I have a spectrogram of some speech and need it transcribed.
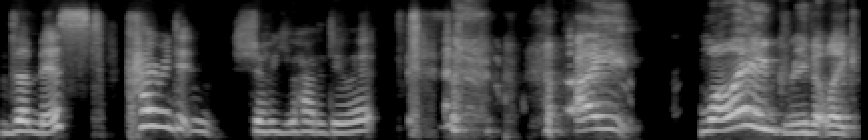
the mist? Chiron didn't show you how to do it. I while I agree that like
